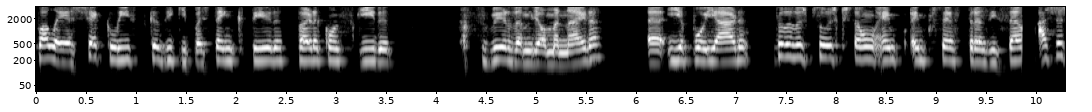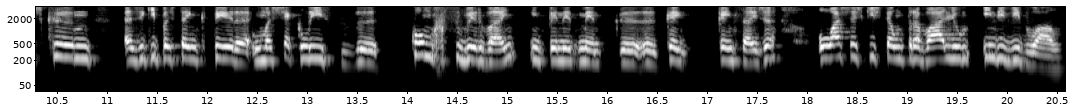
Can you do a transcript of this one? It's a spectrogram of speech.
qual é a checklist que as equipas têm que ter para conseguir receber da melhor maneira uh, e apoiar todas as pessoas que estão em, em, processo de transição? Achas que hum, as equipas têm que ter uma checklist de como receber bem, independentemente de uh, quem, quem seja, ou achas que isto é um trabalho individual?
